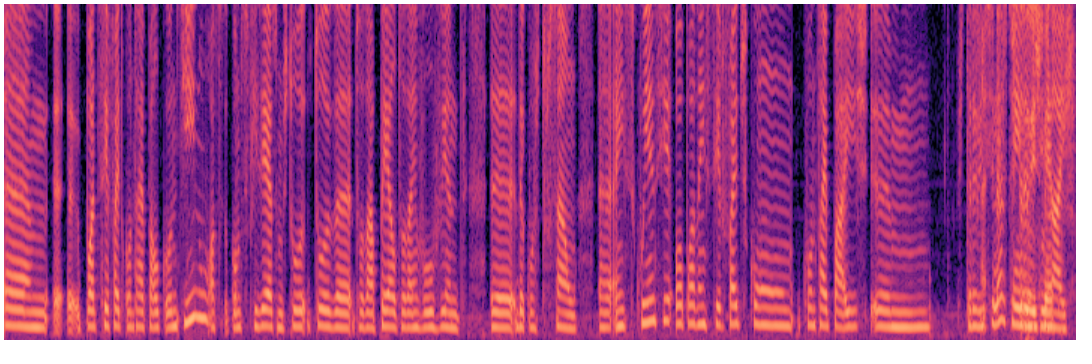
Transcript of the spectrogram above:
um, uh, uh, pode ser feito com taipal contínuo, ou como se fizéssemos to- toda, toda a pele, toda a envolvente uh, da construção uh, em sequência, ou podem ser feitos com, com taipais. um, Os tradicionais têm os dois tradicionais,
